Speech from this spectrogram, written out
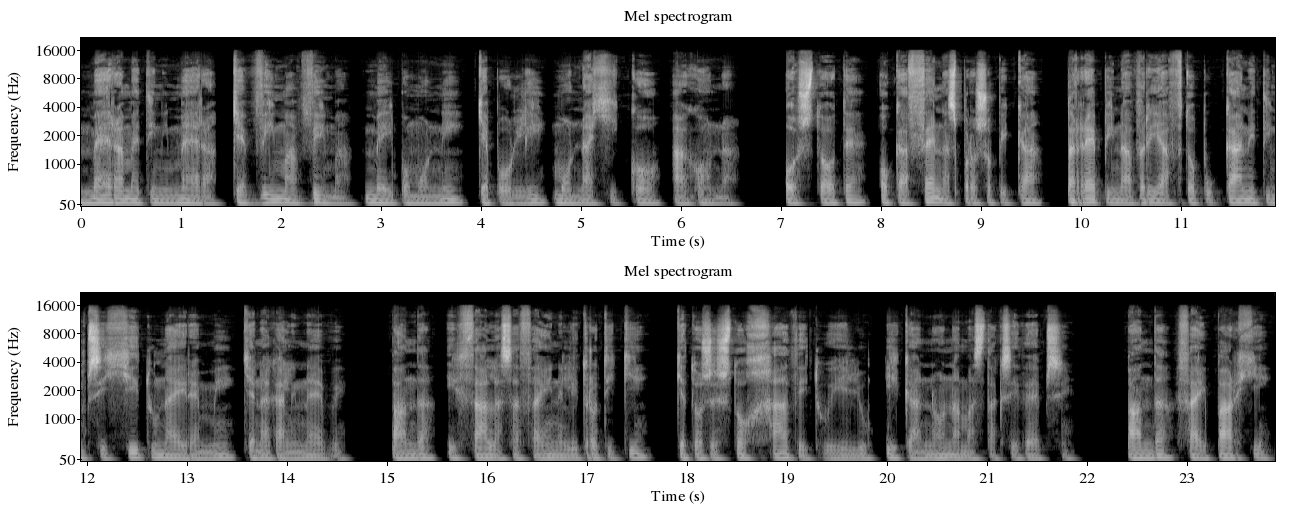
μέρα με την ημέρα και βήμα-βήμα με υπομονή και πολύ μοναχικό αγώνα. Ωστότε, ο καθένας προσωπικά πρέπει να βρει αυτό που κάνει την ψυχή του να ηρεμεί και να γαλινεύει. Πάντα η θάλασσα θα είναι λυτρωτική και το ζεστό χάδι του ήλιου ικανό να μας ταξιδέψει. Πάντα θα υπάρχει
